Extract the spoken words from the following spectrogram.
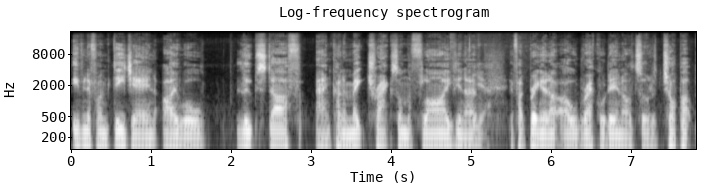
even if I'm DJing, I will loop stuff and kind of make tracks on the fly. You know, Yeah. if I bring an old record in, I'll sort of chop up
